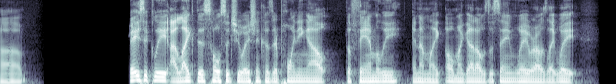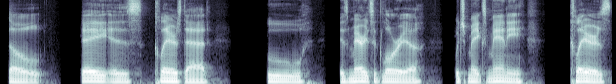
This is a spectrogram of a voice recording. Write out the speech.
Uh, basically, I like this whole situation because they're pointing out the family, and I'm like, oh my god, I was the same way where I was like, wait, so Jay is Claire's dad, who is married to Gloria, which makes Manny Claire's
